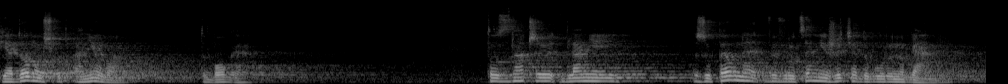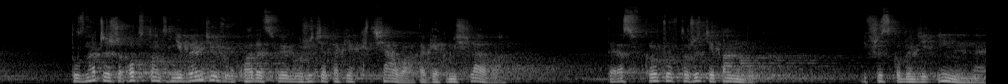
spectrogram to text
wiadomość od anioła, od Boga, to znaczy dla niej zupełne wywrócenie życia do góry nogami. To znaczy, że odtąd nie będzie już układać swojego życia tak, jak chciała, tak, jak myślała. Teraz wkroczył w to życie Pan Bóg i wszystko będzie inne.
